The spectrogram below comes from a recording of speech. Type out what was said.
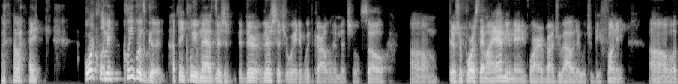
like, or I mean, Cleveland's good. I think Cleveland has their they're they're situated with Garland and Mitchell. So um, there's reports that Miami may inquire about Jrue Holiday, which would be funny. Uh, a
